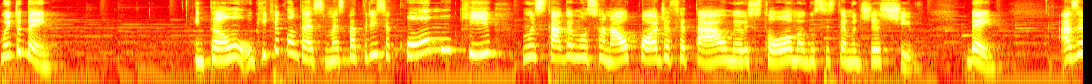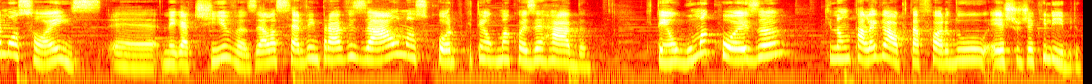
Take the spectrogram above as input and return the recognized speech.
Muito bem, então, o que, que acontece? Mas, Patrícia, como que um estado emocional pode afetar o meu estômago, o sistema digestivo? Bem, as emoções é, negativas, elas servem para avisar o nosso corpo que tem alguma coisa errada, que tem alguma coisa que não tá legal, que tá fora do eixo de equilíbrio.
